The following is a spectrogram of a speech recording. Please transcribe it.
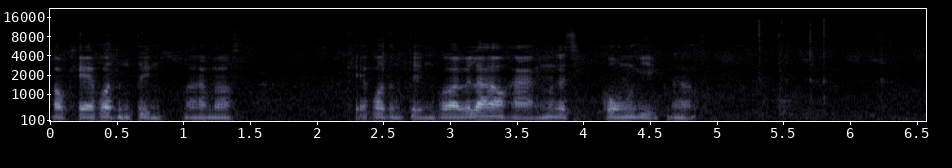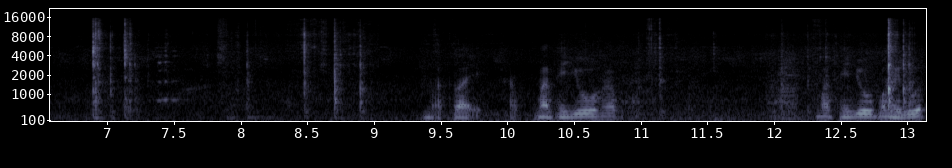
เอาแค่พอตึงๆนะครับเนาะ แค่พอตึงๆเพราะว่าเวลาเอาหางมันก็สิโกงลงอีกนะครับมัดไว้ครับ มัดให้ยูครับ มัดให้ยูบ่ให้รุด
